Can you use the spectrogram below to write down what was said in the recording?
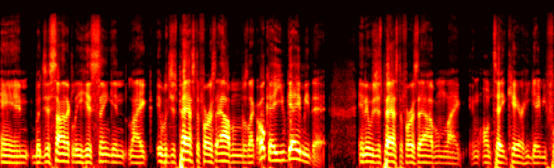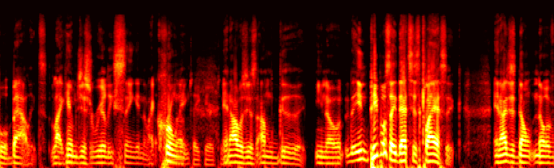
and but just sonically, his singing like it was just past the first album. It was like, okay, you gave me that, and it was just past the first album. Like on Take Care, he gave me full ballads, like him just really singing, like crooning. Take Care, too. And I was just, I'm good. You know, and people say that's his classic, and I just don't know if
